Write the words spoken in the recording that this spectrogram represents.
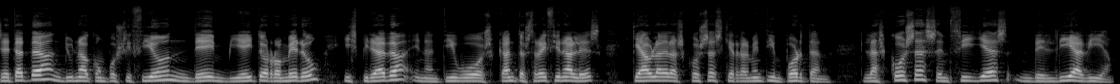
Se trata de una composición de Vieito Romero inspirada en antiguos cantos tradicionales que habla de las cosas que realmente importan, las cosas sencillas del día a día.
